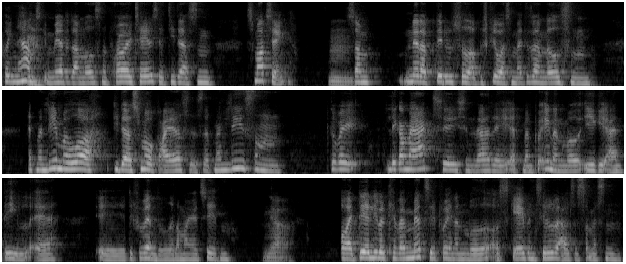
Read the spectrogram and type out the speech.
Pointen her er måske mere det der med sådan at prøve at tale sig de der sådan små ting, mm. som netop det, du sidder og beskriver, som er det der med sådan, at man lige møder de der små biases, at man lige sådan, du ved, lægger mærke til i sin hverdag, at man på en eller anden måde ikke er en del af øh, det forventede, eller majoriteten. Ja. Og at det alligevel kan være med til på en eller anden måde at skabe en tilværelse, som er sådan,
